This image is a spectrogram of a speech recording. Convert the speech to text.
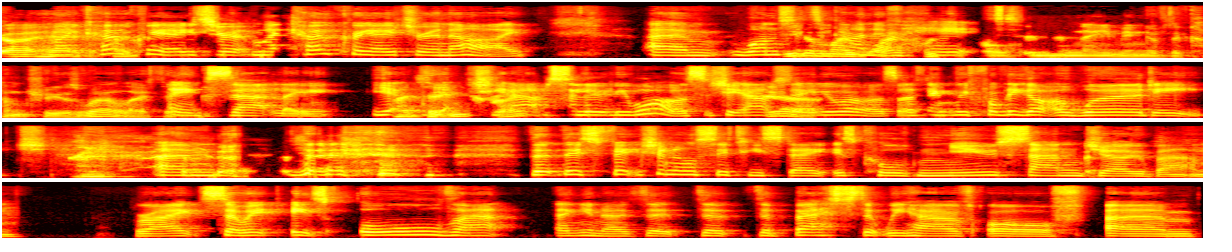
my co-creator, my co-creator and I um, wanted Even to kind of hit in the naming of the country as well. I think exactly, Yeah, think, she right? absolutely was. She absolutely yeah. was. I think we've probably got a word each. Um, that, that this fictional city state is called New San Joban, right? So it, it's all that uh, you know the the the best that we have of um,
